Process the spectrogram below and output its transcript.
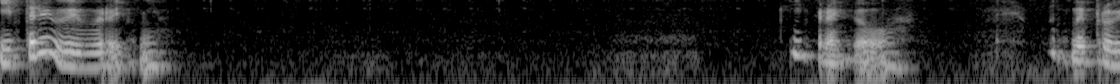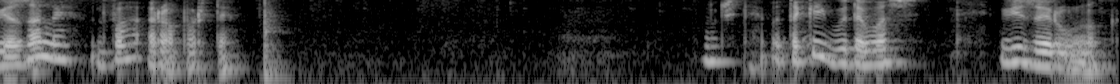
і три виворотні. І крайова. От ми пров'язали два рапорти. Бачите, отакий буде у вас візерунок.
